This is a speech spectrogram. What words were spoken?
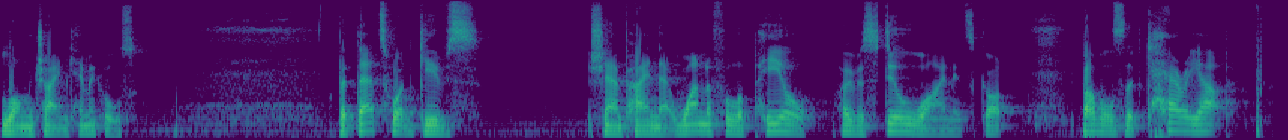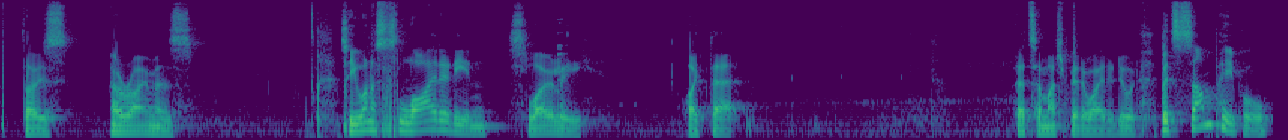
long chain chemicals. But that's what gives champagne that wonderful appeal over still wine. It's got bubbles that carry up those aromas. So you want to slide it in slowly, like that. That's a much better way to do it. But some people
